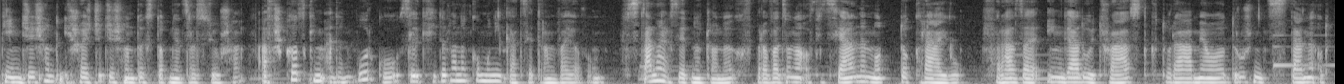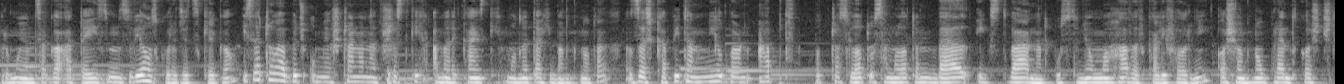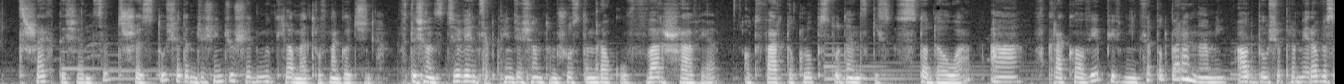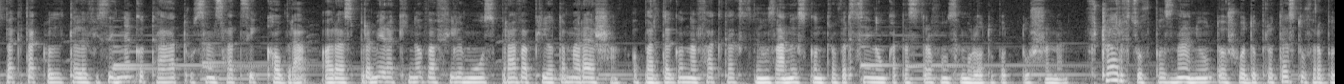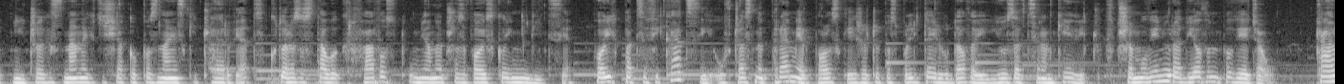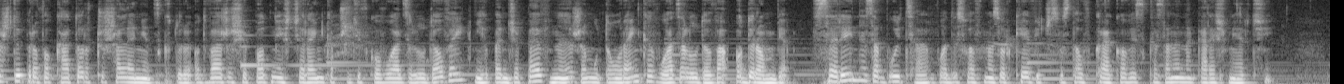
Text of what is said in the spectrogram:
50,6 stopnia Celsjusza, a w szkockim Edynburgu zlikwidowano komunikację tramwajową. W Stanach Zjednoczonych wprowadzono oficjalne motto kraju, frazę In God We Trust, która miała odróżnić Stany od promującego ateizm Związku Radzieckiego i zaczęła być umieszczana na wszystkich amerykańskich monetach i banknotach, zaś kapitan Milburn Apt podczas lotu samolotem Bell X-2 nad pustynią Mojave w Kalifornii osiągnął prędkość 3377 km na godzinę. W 1956 roku w Warszawie otwarto klub studencki Stodoła, a w Krakowie piwnicę pod baranami. Odbył się premierowy spektakl telewizyjnego teatru sensacji Kobra oraz premiera kinowa filmu Sprawa pilota Maresza, opartego na faktach związanych z kontrowersyjną katastrofą samolotu pod Tuszynem. W czerwcu w Poznaniu doszło do protestów robotniczych znanych dziś jako poznański czerwiec, które zostały krwawo stłumione przez wojsko i milicję. Po ich pacyfikacji ówczesny premier Polskiej Rzeczypospolitej Ludowej Józef Cyrankiewicz w przemówieniu radiowym powiedział każdy prowokator czy szaleniec, który odważy się podnieść rękę przeciwko władzy ludowej, niech będzie pewny, że mu tą rękę władza ludowa odrąbie. Seryjny zabójca Władysław Mazurkiewicz został w Krakowie skazany na karę śmierci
